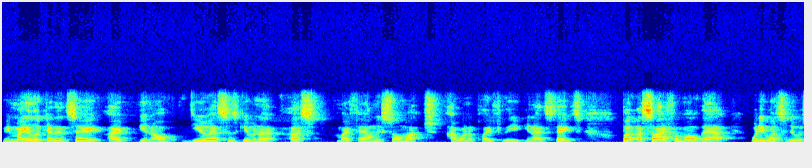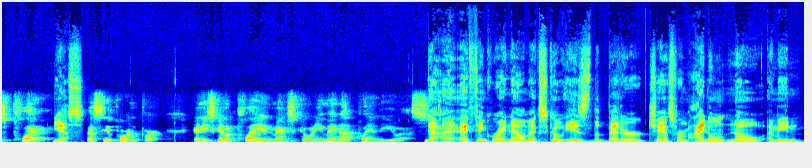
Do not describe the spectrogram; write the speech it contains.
we may look at it and say, "I, you know, the U.S. has given us, my family, so much. I want to play for the United States." But aside from all that, what he wants to do is play. Yes, that's the important part and he's going to play in Mexico, and he may not play in the U.S. Yeah, I, I, think right now Mexico is the better chance for him. I don't know. I mean,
